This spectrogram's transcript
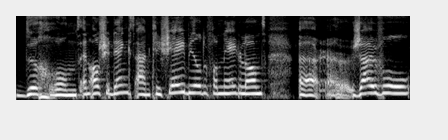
de grond. En als je denkt aan clichébeelden van Nederland, uh, uh, zuivel,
